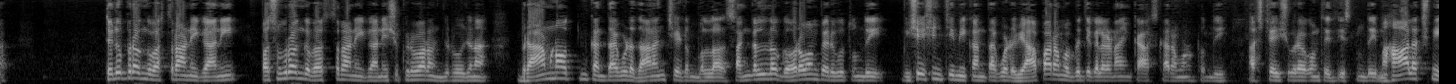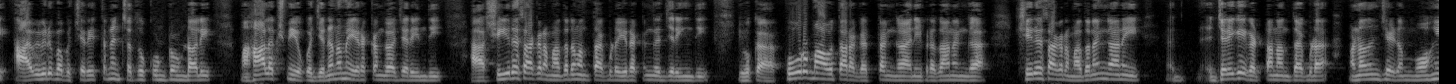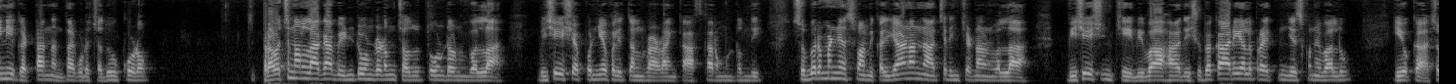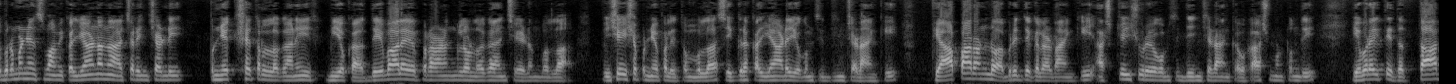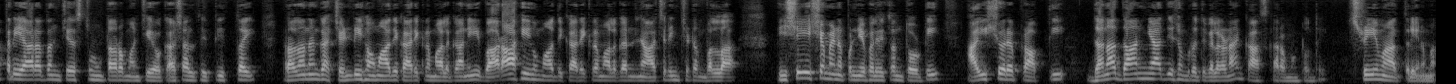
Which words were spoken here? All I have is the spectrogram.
తెలుపు రంగు వస్త్రాన్ని కానీ పసుపు రంగు వస్త్రాన్ని కానీ శుక్రవారం రోజున బ్రాహ్మణోత్మికంతా కూడా దానం చేయడం వల్ల సంఘంలో గౌరవం పెరుగుతుంది. విశేషించి మీకంతా కూడా వ్యాపారం అభివృద్ధి కలగడానికి ఆస్కారం ఉంటుంది. అష్టైశ్వర్యోగం సిద్ధిస్తుంది. మహాలక్ష్మి ఆవిర్భవ చరిత్రను చదువుకుంటూ ఉండాలి. మహాలక్ష్మి యొక్క జననం ఏ రకంగా జరిగింది. ఆ క్షీరసాగర మదనం అంతా కూడా ఏ రకంగా జరిగింది. ఈ ఒక కూర్మావతార ఘట్టం కానీ ప్రధానంగా క్షీరసాగర మదనం కానీ జరిగే ఘట్టానంతా కూడా మననం చేయడం మోహిని ఘట్టాన్నంతా కూడా చదువుకోవడం ప్రవచనంలాగా వింటూ ఉండడం చదువుతూ ఉండడం వల్ల విశేష పుణ్య ఫలితం రావడానికి ఆస్కారం ఉంటుంది. సుబ్రహ్మణ్య స్వామి కళ్యాణాన్ని ఆచరించడం వల్ల విశేషించి వివాహాది శుభకార్యాలు ప్రయత్నం చేసుకునే వాళ్ళు ఈ యొక్క సుబ్రహ్మణ్య స్వామి కళ్యాణాన్ని ఆచరించండి. పుణ్యక్షేత్రంలో కానీ మీ యొక్క దేవాలయ ప్రాంగంలో కానీ చేయడం వల్ల విశేష పుణ్య ఫలితం వల్ల శీఘ్ర కళ్యాణ యోగం సిద్ధించడానికి వ్యాపారంలో అభివృద్ధి కలగడానికి అష్టేశ్వర యోగం సిద్ధించడానికి అవకాశం ఉంటుంది. ఎవరైతే దత్తాత్రేయ ఆరాధన చేస్తూ ఉంటారో మంచి అవకాశాలు సిద్ధిస్తాయి. ప్రధానంగా చండీ హోమాది కార్యక్రమాలు కానీ వారాహి హోమాది కార్యక్రమాలు కానీ ఆచరించడం వల్ల విశేషమైన పుణ్య ఫలితంతో ఐశ్వర్య ప్రాప్తి ధన ధాన్యాది సమృద్ధి కలగడానికి ఆస్కారం ఉంటుంది. శ్రీమాత్రి నమ.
